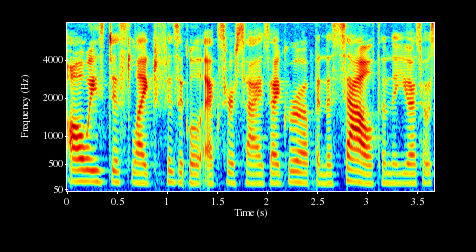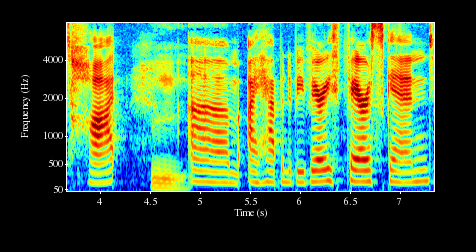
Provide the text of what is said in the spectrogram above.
always disliked physical exercise. I grew up in the South in the U.S. It was hot. Um, I happen to be very fair skinned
